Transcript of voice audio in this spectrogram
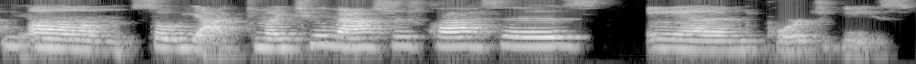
time. Um, so yeah, to my two master's classes and Portuguese.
